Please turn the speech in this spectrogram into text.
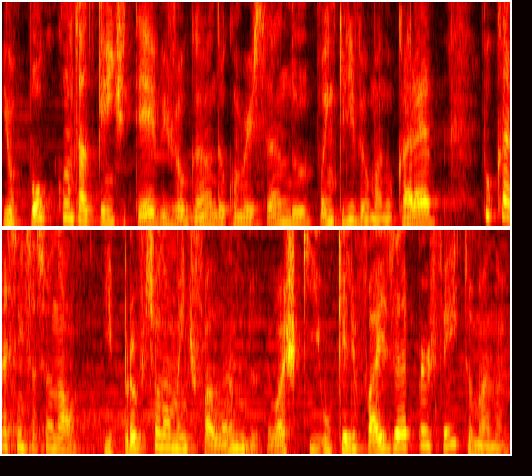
E o pouco contato que a gente teve jogando conversando foi incrível, mano. O cara é o cara é sensacional. E profissionalmente falando, eu acho que o que ele faz é perfeito, mano.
